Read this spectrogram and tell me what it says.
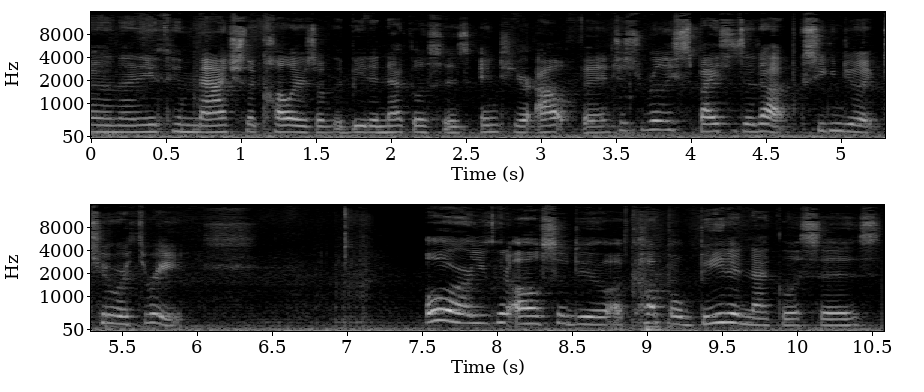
And then you can match the colors of the beaded necklaces into your outfit. It just really spices it up because you can do like two or three. Or you could also do a couple beaded necklaces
